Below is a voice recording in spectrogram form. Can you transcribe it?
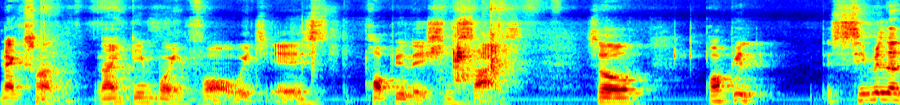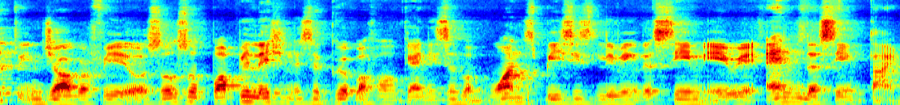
next one, 19.4, which is population size. So, popul similar to in geography also, so population is a group of organisms of one species living in the same area and the same time.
